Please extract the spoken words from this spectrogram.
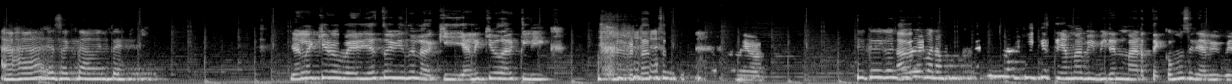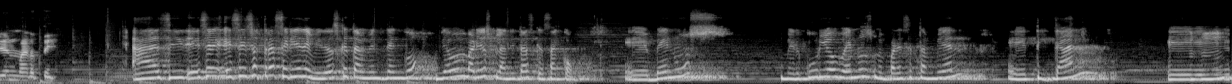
Ajá, exactamente. Ya la quiero ver, ya estoy viéndola aquí, ya le quiero dar clic. La verdad, Sí, que digo, entonces, a ver, bueno. aquí que se llama Vivir en Marte. ¿Cómo sería vivir en Marte? Ah, sí, esa es otra serie de videos que también tengo. Llevo varios planetas que saco. Eh, Venus, Mercurio, Venus me parece también, eh, Titán. Eh,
